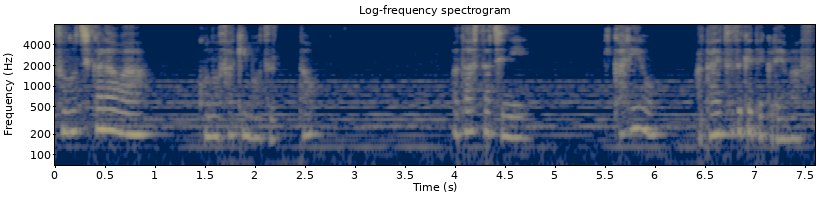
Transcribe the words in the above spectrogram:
その力はこの先もずっと私たちに光を与え続けてくれます。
